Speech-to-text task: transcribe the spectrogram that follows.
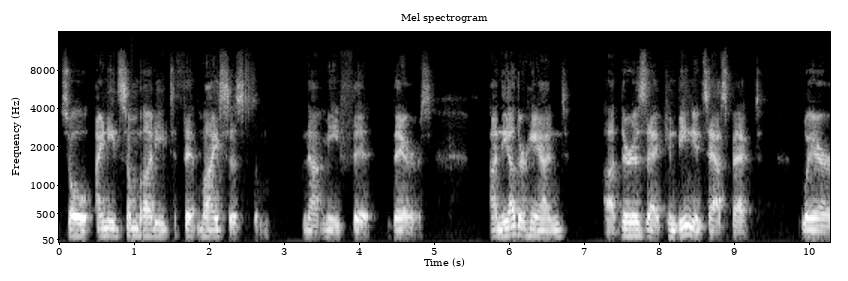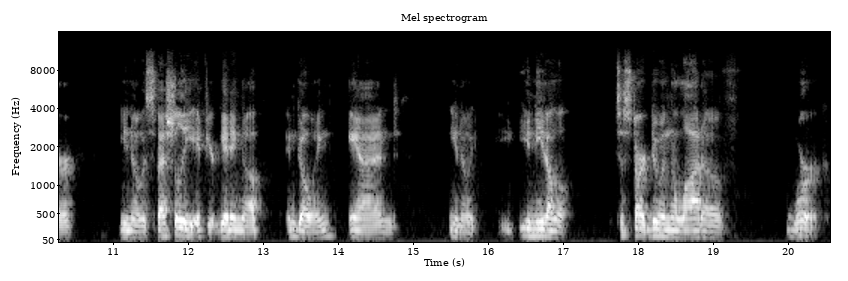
So I need somebody to fit my system, not me fit theirs. On the other hand, uh, there is that convenience aspect where, you know, especially if you're getting up and going and, you know, you need a, to start doing a lot of work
